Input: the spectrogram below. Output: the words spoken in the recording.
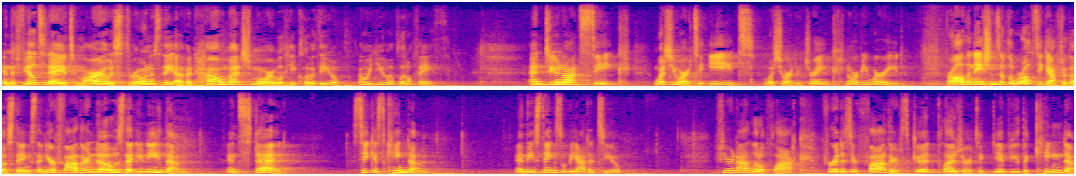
in the field today and tomorrow is thrown into the oven, how much more will he clothe you? Oh, you of little faith. And do not seek what you are to eat, what you are to drink, nor be worried. For all the nations of the world seek after those things, and your Father knows that you need them. Instead, seek his kingdom, and these things will be added to you. Fear not, little flock, for it is your Father's good pleasure to give you the kingdom.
